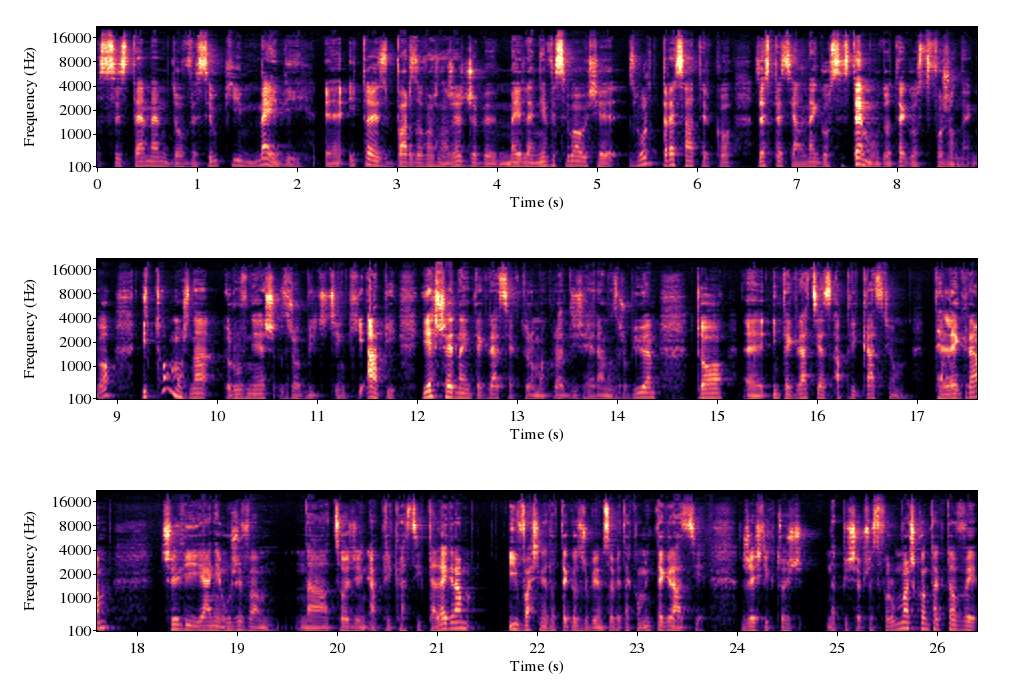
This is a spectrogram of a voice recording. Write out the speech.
systemem do wysyłki maili. E, I to jest bardzo ważna rzecz, żeby maile nie wysyłały się z WordPressa, tylko ze specjalnego systemu do tego stworzonego. I to można również zrobić dzięki API. Jeszcze jedna integracja, którą akurat dzisiaj rano zrobiłem, to e, integracja z aplikacją Telegram. Czyli ja nie używam na co dzień aplikacji Telegram, i właśnie dlatego zrobiłem sobie taką integrację, że jeśli ktoś napisze przez formularz kontaktowy,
